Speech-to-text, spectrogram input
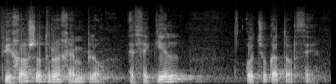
Fijaos otro ejemplo, Ezequiel 8:14.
